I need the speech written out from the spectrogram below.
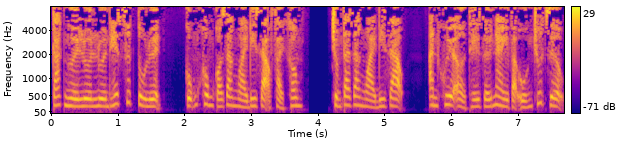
các người luôn luôn hết sức tu luyện, cũng không có ra ngoài đi dạo phải không? Chúng ta ra ngoài đi dạo, ăn khuya ở thế giới này và uống chút rượu.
